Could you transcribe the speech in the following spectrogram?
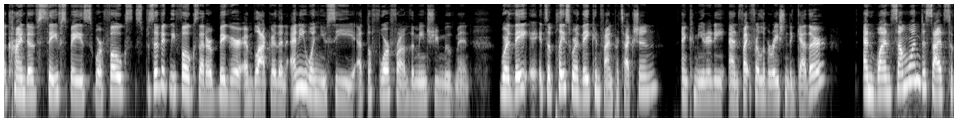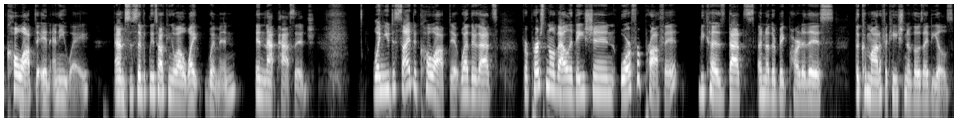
a kind of safe space where folks, specifically folks that are bigger and blacker than anyone you see at the forefront of the mainstream movement, where they it's a place where they can find protection and community and fight for liberation together. And when someone decides to co-opt it in any way, I'm specifically talking about white women in that passage, when you decide to co-opt it, whether that's for personal validation or for profit, because that's another big part of this, the commodification of those ideals,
